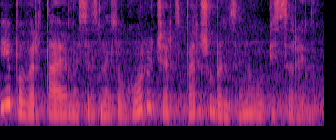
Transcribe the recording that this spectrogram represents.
і повертаємося знизу вгору через першу бензинову бісерину.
